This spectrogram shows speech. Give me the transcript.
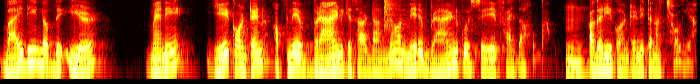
by the end of the year मैंने ये कंटेंट अपने ब्रांड के साथ डालना है और मेरे ब्रांड को इससे ये फ़ायदा होगा hmm. अगर ये कंटेंट इतना अच्छा हो गया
